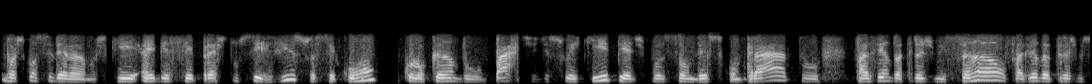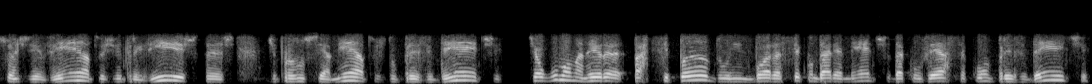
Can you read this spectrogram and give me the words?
nós consideramos que a IBC presta um serviço à SECOM, colocando parte de sua equipe à disposição desse contrato, fazendo a transmissão, fazendo as transmissões de eventos, de entrevistas, de pronunciamentos do presidente, de alguma maneira participando, embora secundariamente, da conversa com o presidente.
